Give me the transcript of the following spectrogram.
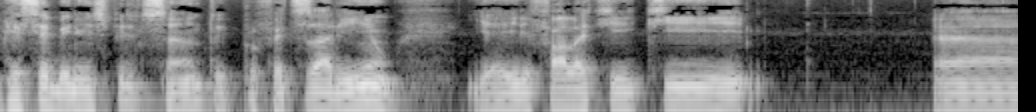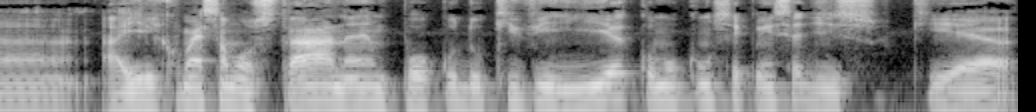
receberiam o Espírito Santo e profetizariam. E aí ele fala aqui que. Uh, aí ele começa a mostrar né, um pouco do que viria como consequência disso, que é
